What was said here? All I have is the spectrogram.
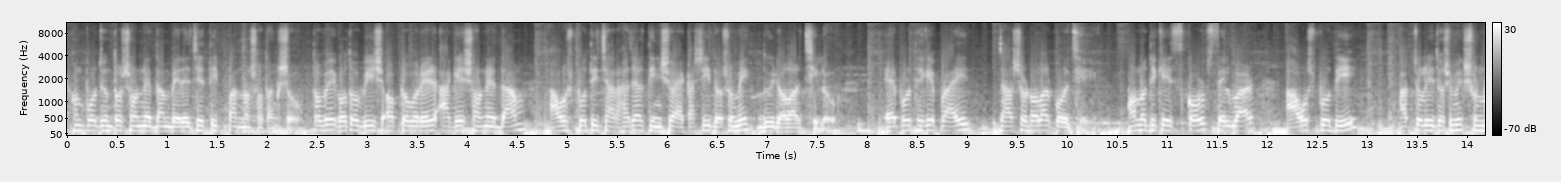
এখন পর্যন্ত স্বর্ণের দাম বেড়েছে তিপ্পান্ন শতাংশ। তবে গত বিশ অক্টোবরের আগে স্বর্ণের দাম আউস প্রতি চার হাজার তিনশো একাশি দশমিক দুই ডলার ছিল। এরপর থেকে প্রায় চারশো ডলার পড়েছে। অন্যদিকে স্কোর্ট সিলভার আউস প্রতি আটচল্লিশ দশমিক শূন্য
